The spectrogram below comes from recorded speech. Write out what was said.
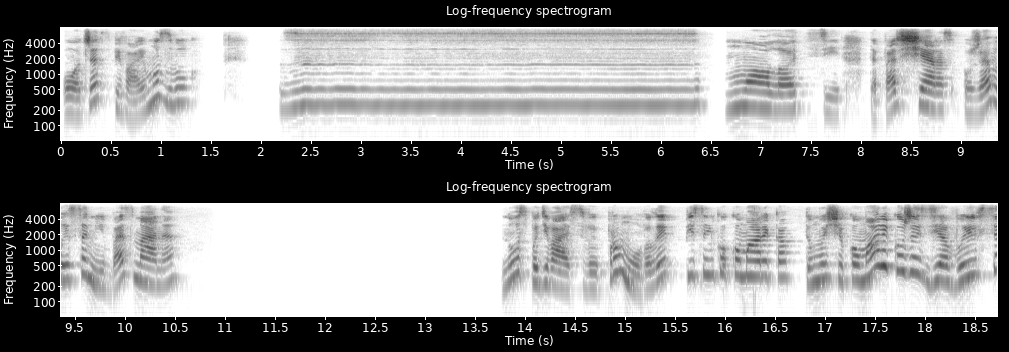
Отже, співаємо звук. Молодці. Тепер ще раз, уже ви самі без мене. Ну, сподіваюсь, ви промовили пісеньку комарика, тому що комарик уже з'явився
